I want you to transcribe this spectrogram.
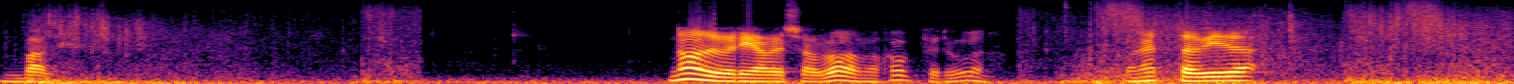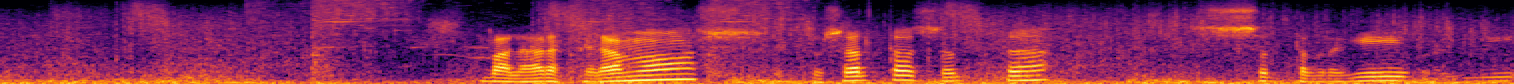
Vale. No debería haber salvado a lo mejor, pero bueno. Con esta vida... Vale, ahora esperamos. Esto salta, salta. Salta por aquí, por aquí.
